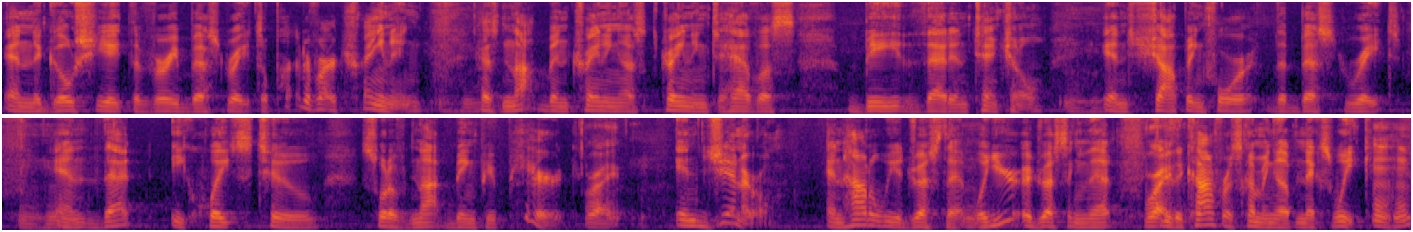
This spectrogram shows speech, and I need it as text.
and negotiate the very best rate. So part of our training has not been training us, training to have us be that intentional in shopping for the best rate. And that equates to sort of not being prepared Right. in general. And how do we address that? Well, you're addressing that through the conference coming up next week. Uh,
